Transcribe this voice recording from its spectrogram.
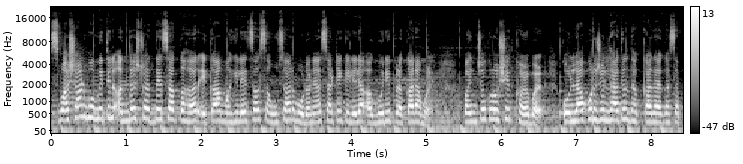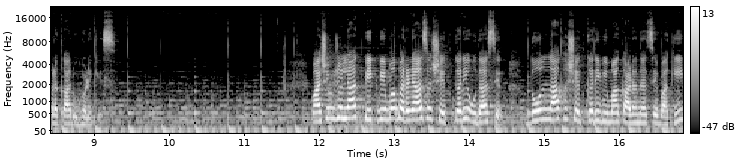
स्मशानभूमीतील अंधश्रद्धेचा कहर एका महिलेचा संसार मोडण्यासाठी केलेल्या अघोरी प्रकारामुळे पंचक्रोशीत खळबळ कोल्हापूर जिल्ह्यातील धक्कादायक असा प्रकार उघडकीस. वाशिम जिल्ह्यात पीक विमा भरण्यास शेतकरी उदासीन दोन लाख शेतकरी विमा काढण्याचे बाकी.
